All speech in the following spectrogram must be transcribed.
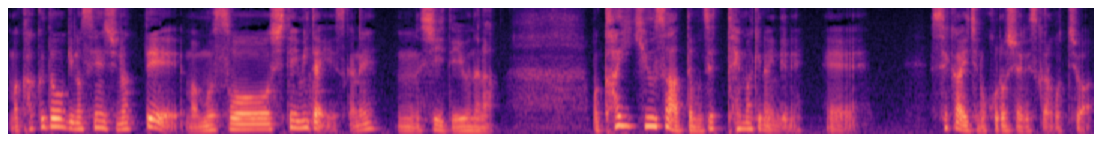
まあ、格闘技の選手になって、まあ、無双してみたいですかね。うん、強いて言うなら。まあ、階級差あっても絶対負けないんでね。えー、世界一の殺し屋ですから、こっちは。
